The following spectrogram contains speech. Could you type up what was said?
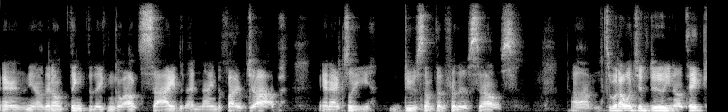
And you know they don't think that they can go outside that nine to five job and actually do something for themselves. Um, so what i want you to do you know take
